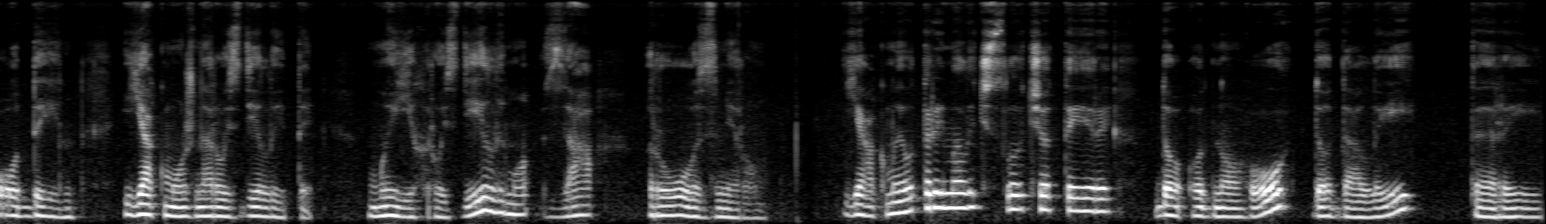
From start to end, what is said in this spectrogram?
Один. Як можна розділити? Ми їх розділимо за розміром. Як ми отримали число 4? До одного додали 3.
